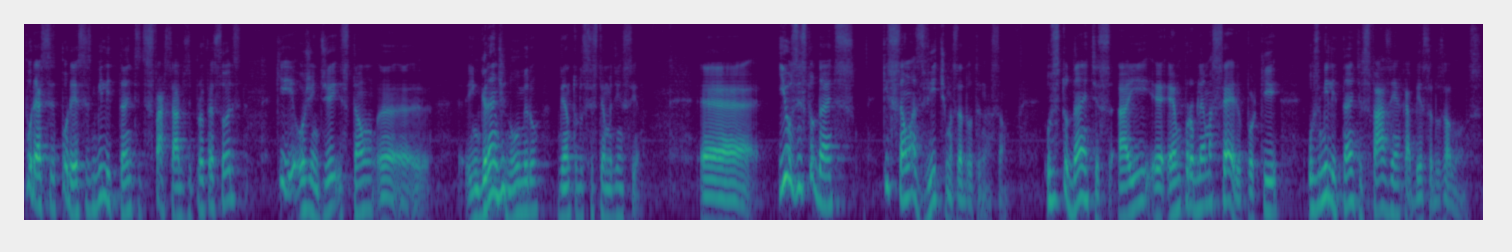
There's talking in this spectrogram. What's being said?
por esses, por esses militantes disfarçados de professores que hoje em dia estão é, em grande número dentro do sistema de ensino. É, e os estudantes, que são as vítimas da doutrinação. Os estudantes, aí é, é um problema sério, porque os militantes fazem a cabeça dos alunos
